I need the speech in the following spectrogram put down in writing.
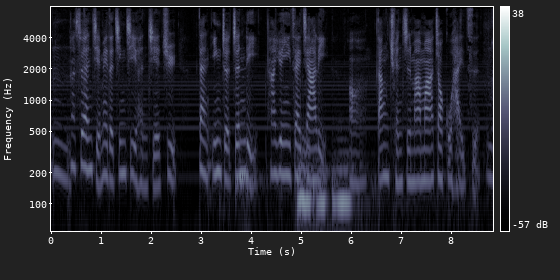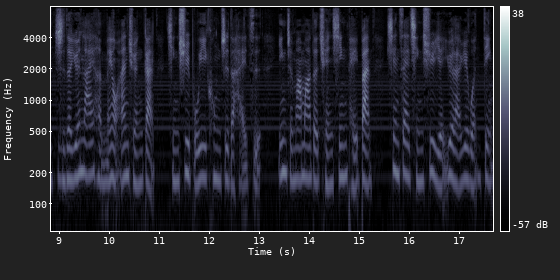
嗯，那虽然姐妹的经济很拮据，但因着真理，她愿意在家里，啊、呃。当全职妈妈照顾孩子，使得原来很没有安全感、情绪不易控制的孩子，因着妈妈的全心陪伴，现在情绪也越来越稳定。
